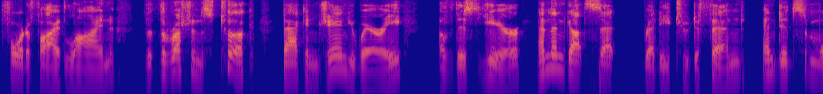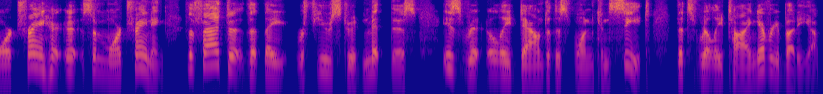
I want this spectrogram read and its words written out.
fortified line that the Russians took back in January of this year and then got set ready to defend and did some more train uh, some more training. The fact that they refuse to admit this is really down to this one conceit that's really tying everybody up,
